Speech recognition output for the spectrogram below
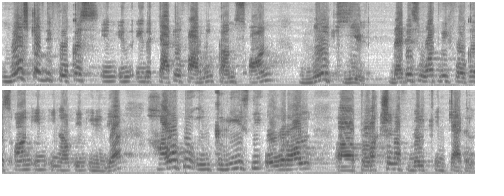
most of the focus in, in, in the cattle farming comes on milk yield. That is what we focus on in, in, in, in India. How to increase the overall uh, production of milk in cattle.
